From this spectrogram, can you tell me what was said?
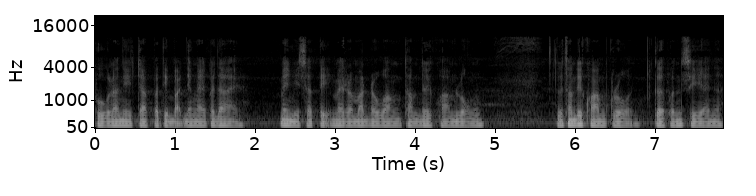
ถูกแล้วนี่จะปฏิบัติยังไงก็ได้ ไม่มีสติไม่ระมัดระวังทำด้วยความหลง หรือทำด้วยความโกรธเกิดผลเสียนะ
